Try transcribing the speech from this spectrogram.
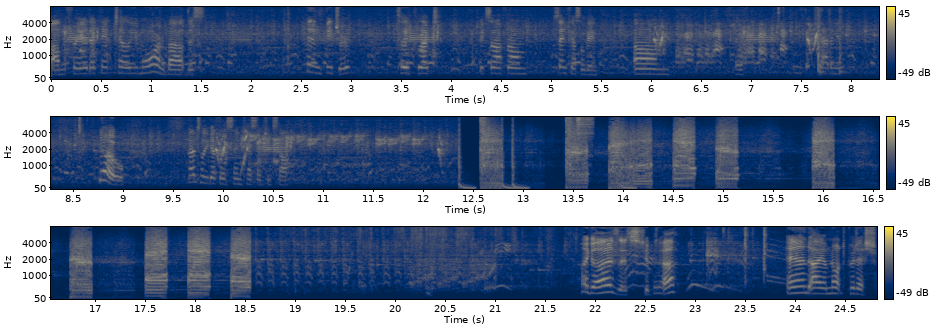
I'm afraid I can't tell you more about this hidden feature you collect Pixar from Sandcastle game. Um. No, not until you get the Sandcastle Jigsaw. Hi guys, it's Jupiter, and I am not British.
